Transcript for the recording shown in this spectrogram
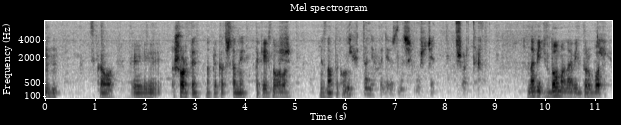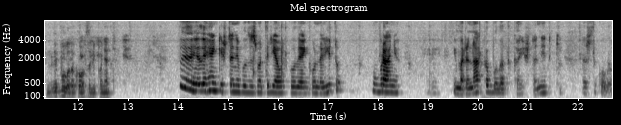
Угу. Цікаво. Е, Шорти, наприклад, штани. Таке існувало? Не знав такого. Ніхто не ходив з наших мужчин в шортах. Навіть вдома, навіть до роботи не було такого взагалі поняття. Е, Легенькі штани були з матеріалу такого легенького на літо убрання. Е, І маринарка була така, і штани такі з такого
